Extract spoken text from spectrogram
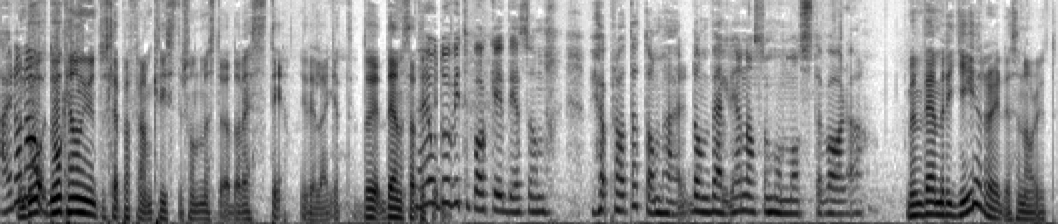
Men då, då kan hon ju inte släppa fram Kristersson med stöd av SD i det läget. Den Nej, strategin. och då är vi tillbaka i det som vi har pratat om här. De väljarna som hon måste vara. Men vem regerar i det scenariot?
